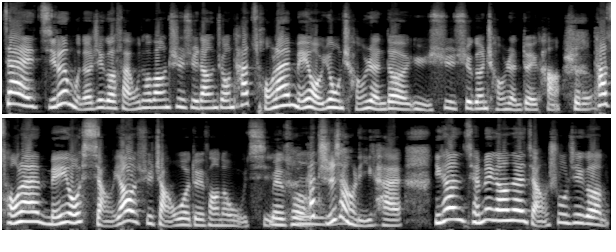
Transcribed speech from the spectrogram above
在吉勒姆的这个反。乌托邦秩序当中，他从来没有用成人的语序去跟成人对抗，是的，他从来没有想要去掌握对方的武器，没错，他只想离开。你看前面刚刚在讲述这个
